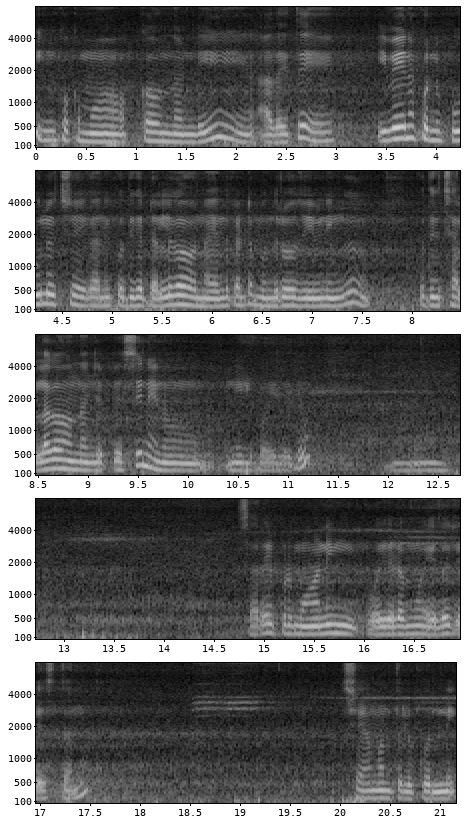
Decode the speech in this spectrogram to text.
ఇంకొక మొక్క ఉందండి. అదైతే ఇవైనా కొన్ని పూలు వచ్చాయి కానీ కొద్దిగా డల్గా ఉన్నాయి. ఎందుకంటే ముందు రోజు ఈవినింగ్ కొద్దిగా చల్లగా ఉందని చెప్పేసి నేను నీళ్ళు పోయలేదు. సరే ఇప్పుడు మార్నింగ్ పోయడము ఏదో చేస్తాను. చేమంతులు కొన్ని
